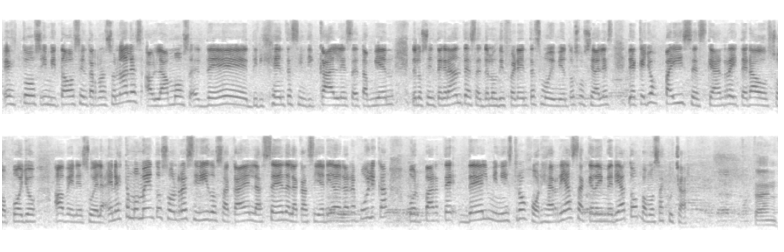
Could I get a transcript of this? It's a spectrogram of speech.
estos invitados internacionales? Hablamos de dirigentes sindicales, también de los integrantes de los diferentes movimientos sociales de aquellos países que han reiterado su apoyo a Venezuela. En este momento son recibidos acá en la sede de la Cancillería de la República por parte del ministro Jorge Arriaza, que de inmediato vamos a escuchar. ¿Cómo están?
